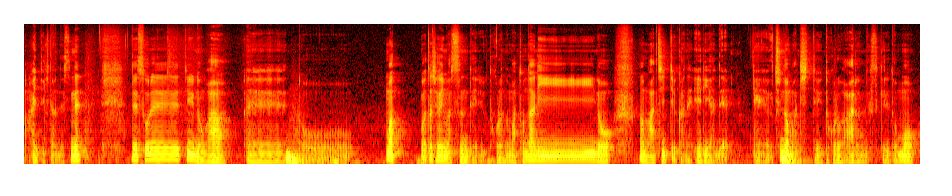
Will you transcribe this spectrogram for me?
入ってきたんですね。でそれっていうのがえー、っと私が今住んでいるところの、まあ、隣の、まあ、町っていうかねエリアで、えー、うちの町っていうところがあるんですけれども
